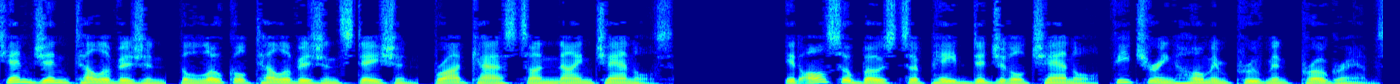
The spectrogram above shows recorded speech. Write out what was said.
Tianjin Television, the local television station, broadcasts on nine channels. It also boasts a paid digital channel, featuring home improvement programs.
